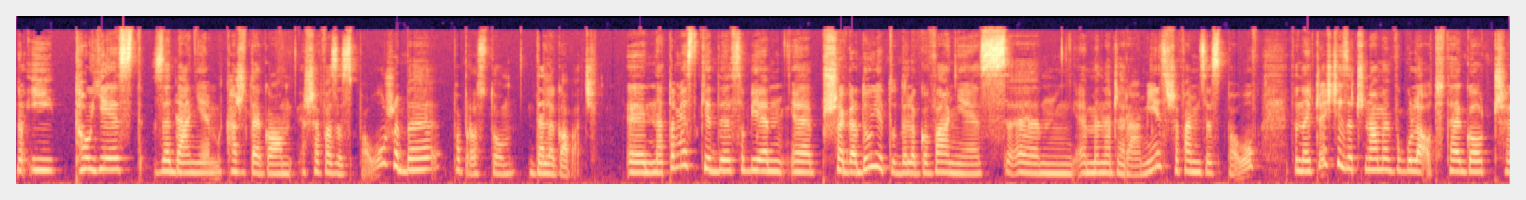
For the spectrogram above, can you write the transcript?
No i to jest zadaniem każdego szefa zespołu, żeby po prostu delegować. E, natomiast kiedy sobie e, przegaduję to delegowanie z menedżerami, z szefami zespołów, to najczęściej zaczynamy w ogóle od tego, czy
